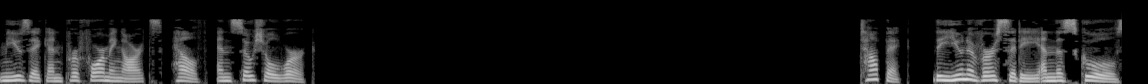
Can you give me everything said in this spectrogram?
Music and Performing Arts, Health, and Social Work. The university and the schools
